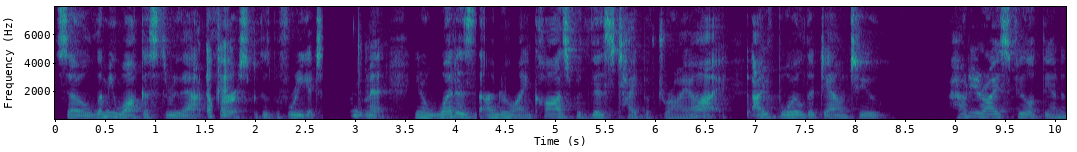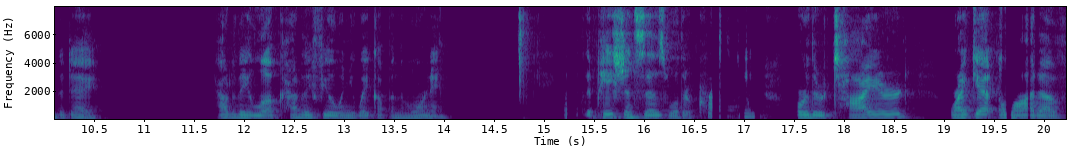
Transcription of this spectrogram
So let me walk us through that okay. first, because before you get to the treatment, you know, what is the underlying cause for this type of dry eye? I've boiled it down to how do your eyes feel at the end of the day? How do they look? How do they feel when you wake up in the morning? The patient says, well, they're crusty or they're tired, or I get a lot of,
